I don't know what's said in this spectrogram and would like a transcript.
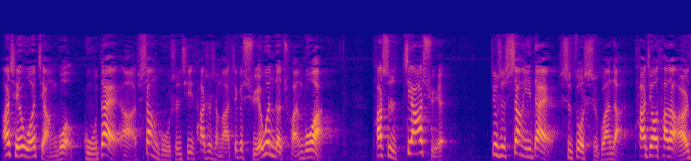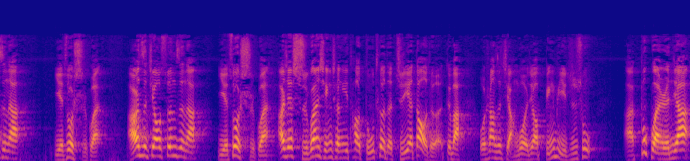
而且我讲过，古代啊，上古时期它是什么？这个学问的传播啊，它是家学，就是上一代是做史官的，他教他的儿子呢，也做史官，儿子教孙子呢，也做史官，而且史官形成一套独特的职业道德，对吧？我上次讲过，叫秉笔直书，啊，不管人家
